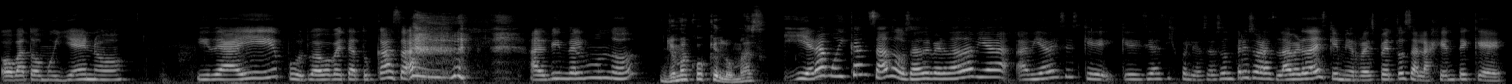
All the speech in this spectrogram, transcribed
o va todo muy lleno. Y de ahí, pues luego vete a tu casa, al fin del mundo. Yo me acuerdo que lo más y era muy cansado, o sea, de verdad había, había veces que, que decías, híjole, o sea, son tres horas. La verdad es que mis respetos a la gente que,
